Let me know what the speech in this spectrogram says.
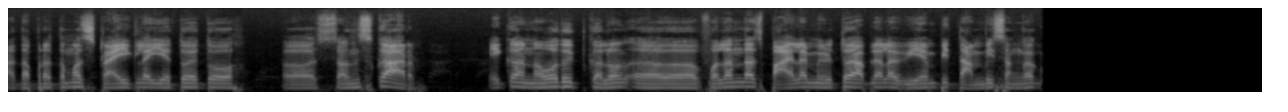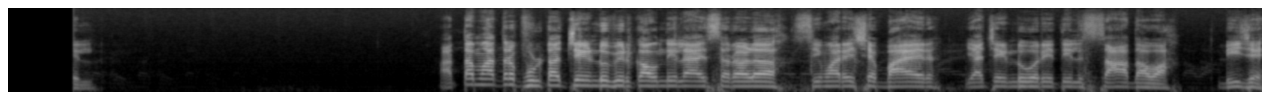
आता प्रथमच स्ट्राईकला येतोय तो संस्कार. एक नवोदित कल फलंदाज पाहायला मिळतोय आपल्याला व्ही एम पी तांबी संघ आता मात्र फुलटा चेंडू भिरकावून दिलाय सरळ. सीमारेषे बाहेर या चेंडूवर येतील सहा धावा. डीजे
